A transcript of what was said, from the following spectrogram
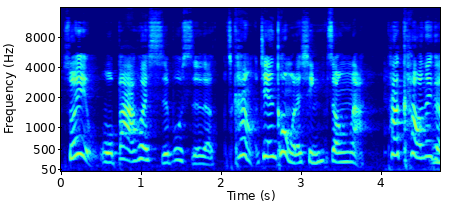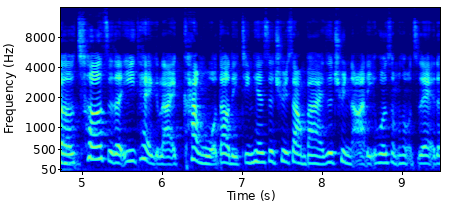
所以我爸会时不时的看监控我的行踪啦。他靠那个车子的 E-tag 来看我到底今天是去上班还是去哪里或者什么什么之类的，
